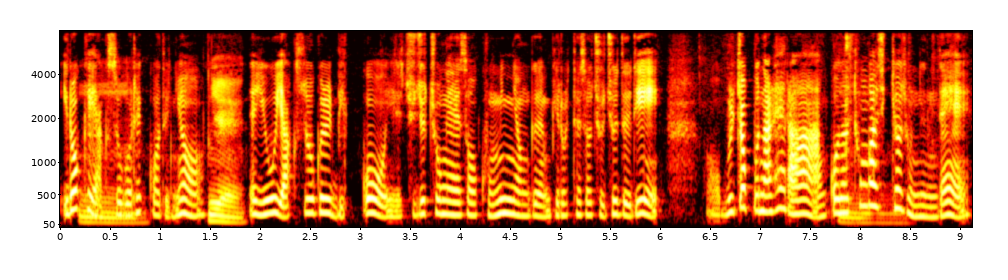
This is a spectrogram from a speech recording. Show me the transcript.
이렇게 음. 약속을 했거든요. 예. 이 약속을 믿고 이제 주주총회에서 국민연금 비롯해서 주주들이 어, 물적 분할해라 안건을 통과시켜 줬는데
